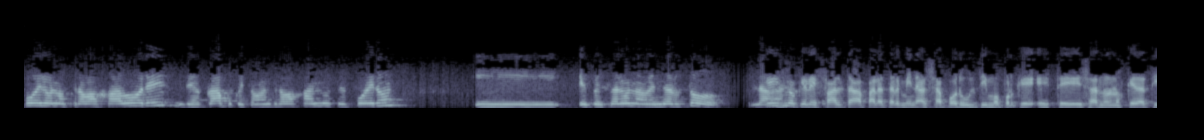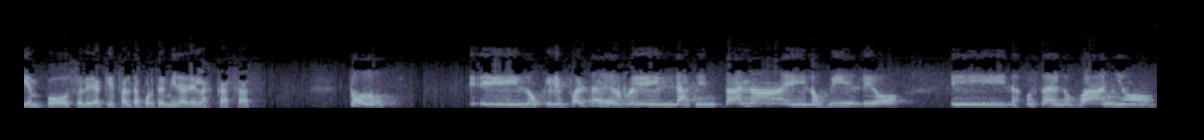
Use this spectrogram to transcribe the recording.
fueron los trabajadores de acá porque estaban trabajando, se fueron y empezaron a vender todo. ¿Qué es lo que le falta para terminar ya por último, porque este ya no nos queda tiempo, Soledad? ¿Qué falta por terminar en las casas? Todo. Eh, lo que le falta es el, las ventanas, eh, los vidrios, eh, las cosas de los baños.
